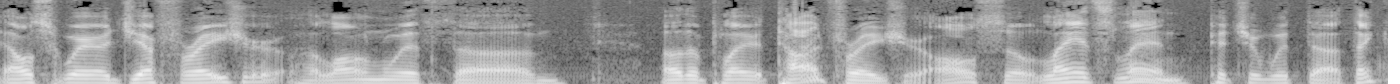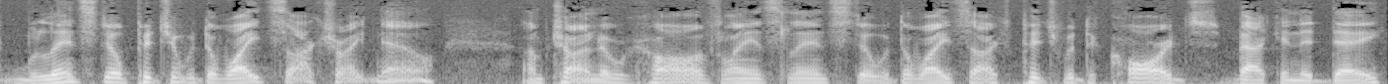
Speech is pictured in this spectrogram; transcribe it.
Elsewhere, Jeff Frazier, along with um, other player Todd Frazier, also Lance Lynn, pitcher with uh, I think Lynn's still pitching with the White Sox right now. I'm trying to recall if Lance Lynn's still with the White Sox. Pitched with the Cards back in the day.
